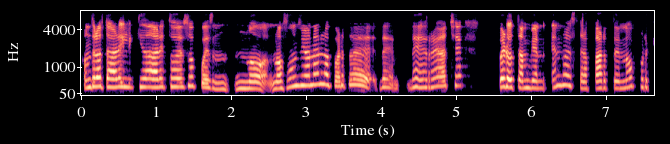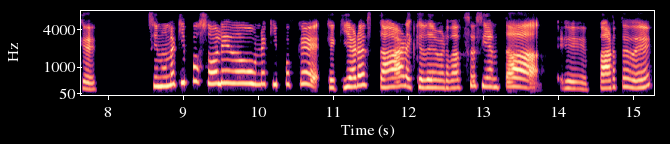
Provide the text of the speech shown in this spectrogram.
contratar y liquidar y todo eso, pues no, no funciona en la parte de, de, RH, pero también en nuestra parte, ¿no? Porque sin un equipo sólido, un equipo que, que quiera estar que de verdad se sienta eh, parte de,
